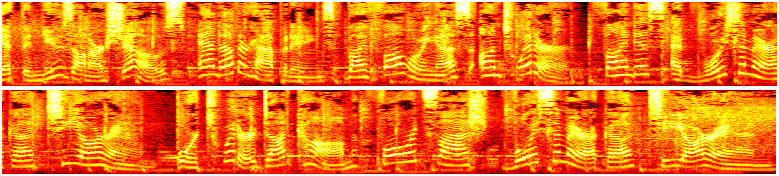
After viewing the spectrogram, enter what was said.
Get the news on our shows and other happenings by following us on Twitter. Find us at VoiceAmericaTRN or twitter.com forward slash VoiceAmericaTRN.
